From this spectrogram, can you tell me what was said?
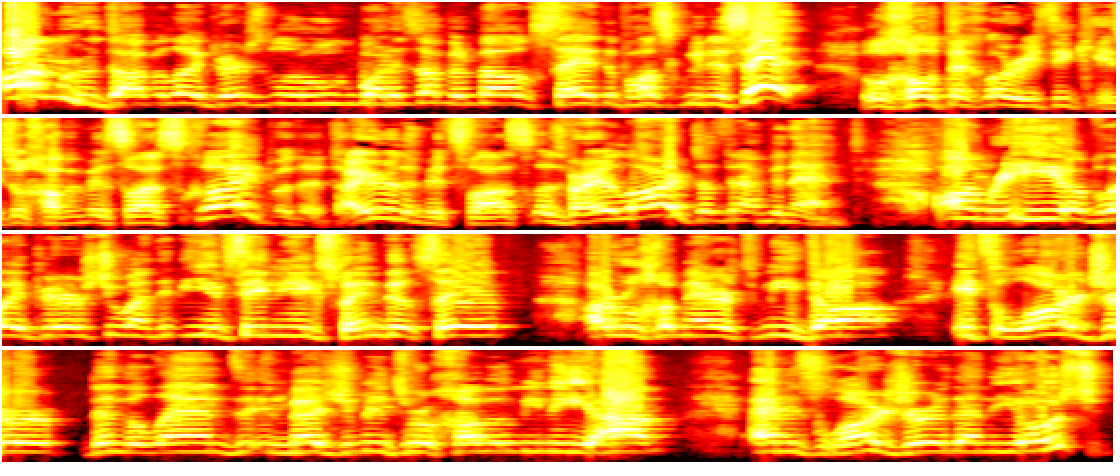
Amru what does David Melch say? The Pasuk we just said, but the Torah, the mitzvah is very large, doesn't have an end. Amri of Lei Pershu, and the Eve Sani explained the Sev, Arucha Meretz Midah, it's larger than the land in measurement, and it's larger than the ocean.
